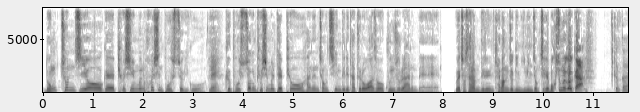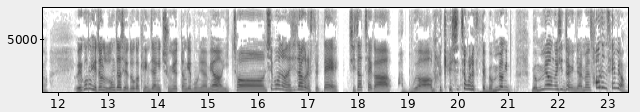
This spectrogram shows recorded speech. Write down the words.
농촌 지역의 표심은 훨씬 보수적이고 네. 그 보수적인 표심을 대표하는 정치인들이 다 들어와서 군수를 하는데 왜 저 사람들은 개방적인 이민 정책에 목숨을 걸까? 그러니까요. 외국인 계절 노동자 제도가 굉장히 중요했던 게 뭐냐면 2015년에 시작을 했을 때 지자체가 아 뭐야 막 이렇게 신청을 했을 때 몇 명이 몇 명을 신청했냐면 33명.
